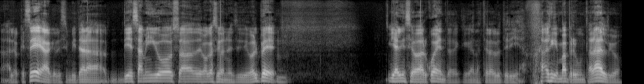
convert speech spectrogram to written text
A lo que sea, que les invitar a 10 amigos a, de vacaciones y de golpe... Mm. Y alguien se va a dar cuenta de que ganaste la lotería. alguien va a preguntar algo.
